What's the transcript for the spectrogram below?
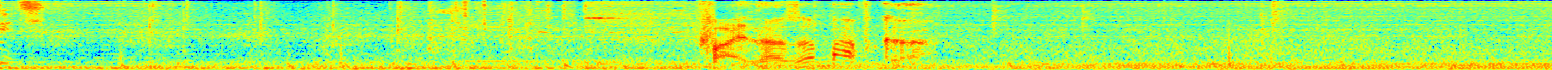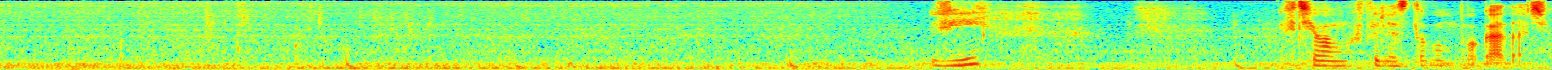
Zobaczyć! Fajna zabawka. Wi? Chciałam chwilę z tobą pogadać.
